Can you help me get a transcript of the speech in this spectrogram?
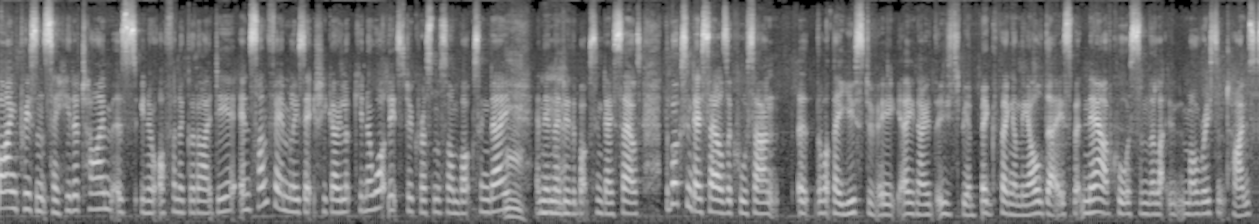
Buying presents ahead of time is, you know, often a good idea. And some families actually go, look, you know what, let's do Christmas on Boxing Day, mm. and then yeah. they do the Boxing Day sales. The Boxing Day sales, of course, aren't what they used to be. You know, it used to be a big thing in the old days, but now, of course, in the in more recent times,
